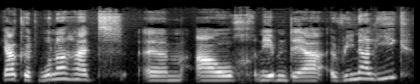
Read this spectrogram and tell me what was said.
Ja, Kurt Warner hat ähm, auch neben der Arena League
